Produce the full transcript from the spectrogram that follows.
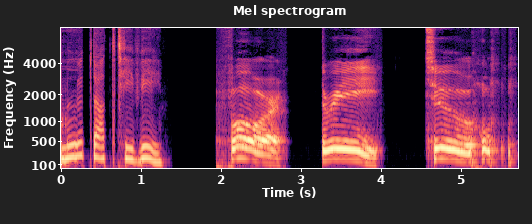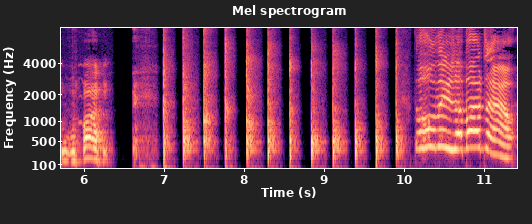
Moot.tv. Four, three, two, one. the whole thing's about out.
